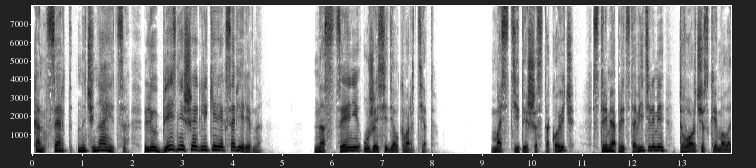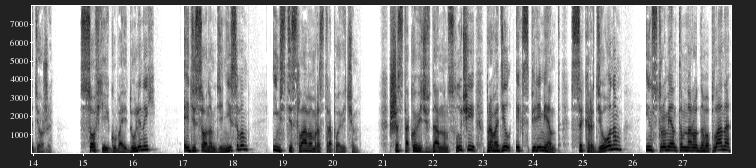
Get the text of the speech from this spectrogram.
концерт начинается, любезнейшая Гликерия Ксаверьевна. На сцене уже сидел квартет. Маститый Шостакович с тремя представителями творческой молодежи. Софьей Губайдулиной, Эдисоном Денисовым и Мстиславом Ростроповичем. Шостакович в данном случае проводил эксперимент с аккордеоном, инструментом народного плана,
